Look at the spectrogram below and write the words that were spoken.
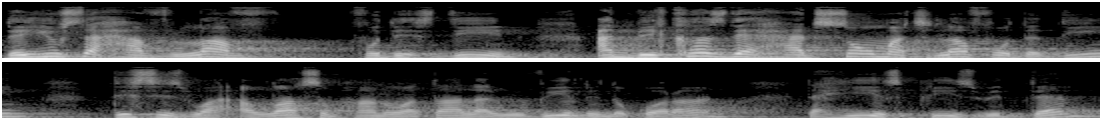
They used to have love for this deen. And because they had so much love for the deen, this is why Allah subhanahu wa ta'ala revealed in the Quran that He is pleased with them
